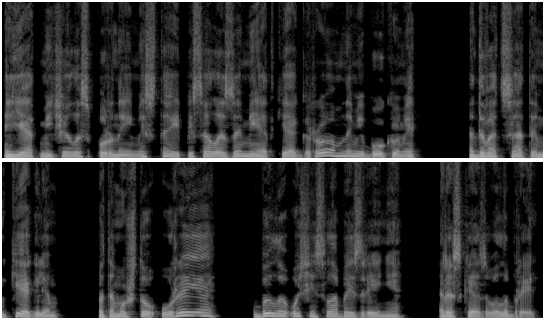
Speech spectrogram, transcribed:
Я отмечала спорные места и писала заметки огромными буквами, двадцатым кеглем, потому что у Рея было очень слабое зрение, рассказывала Брель.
